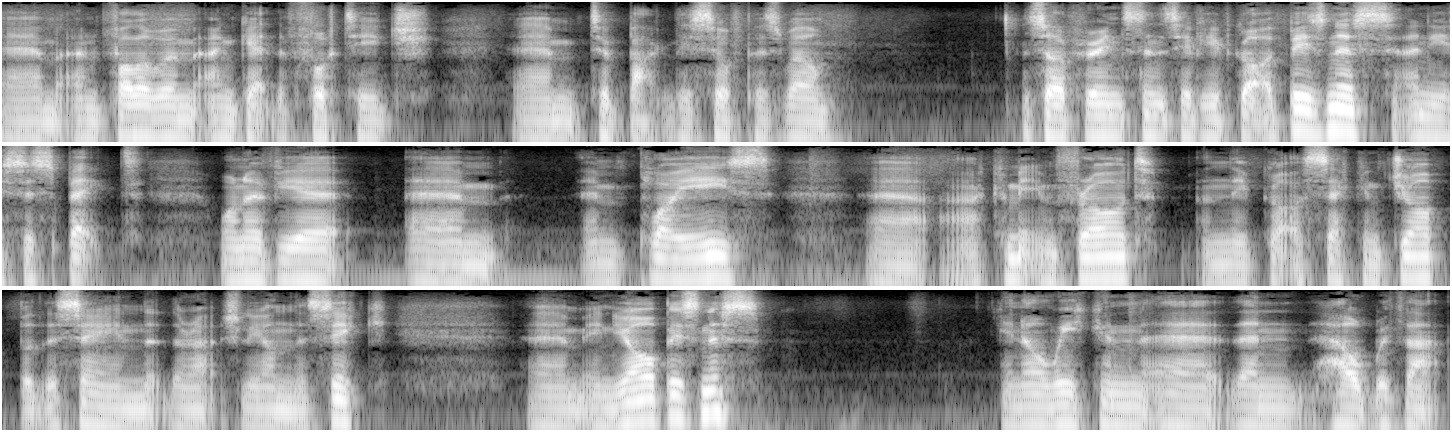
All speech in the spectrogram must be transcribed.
um, and follow them and get the footage um, to back this up as well. So, for instance, if you've got a business and you suspect one of your um, employees uh, are committing fraud and they've got a second job, but they're saying that they're actually on the sick um, in your business, you know, we can uh, then help with that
